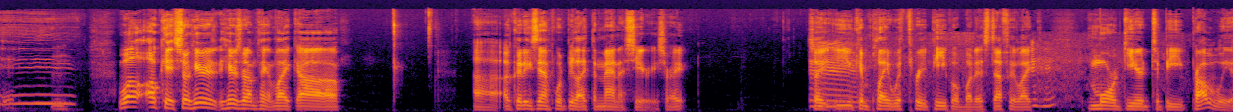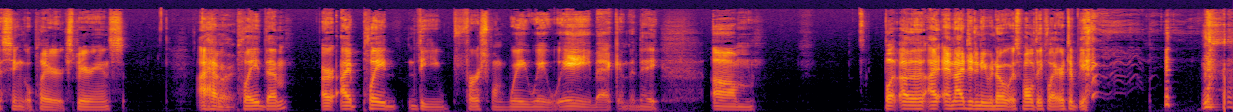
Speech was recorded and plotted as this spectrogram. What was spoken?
Eh, Well, okay, so here's here's what I'm thinking. Like uh, uh, a good example would be like the Mana series, right? So you Mm. can play with three people, but it's definitely like Mhm. more geared to be probably a single player experience. I haven't Right. played them, or I played the first one way, way, way back in the day. Um, but uh, I, and I didn't even know it was multiplayer to be. I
